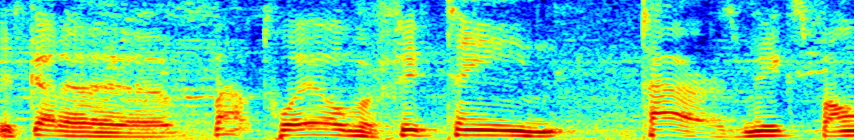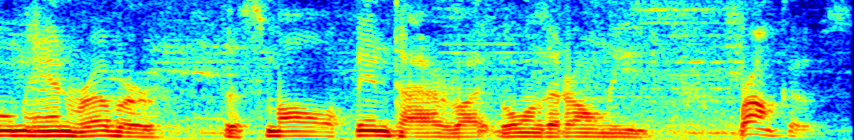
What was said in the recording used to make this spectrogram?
It's got a, about 12 or 15 tires, mixed foam and rubber. The small thin tires like the ones that are on these Broncos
